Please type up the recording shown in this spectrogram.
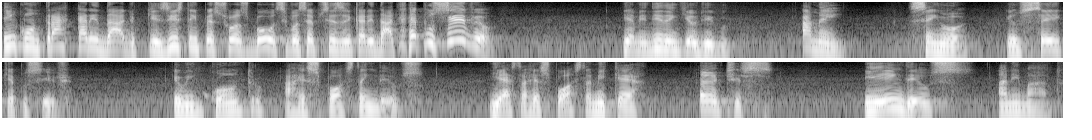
encontrar caridade, porque existem pessoas boas se você precisa de caridade. É possível! E à medida em que eu digo, Amém, Senhor, eu sei que é possível, eu encontro a resposta em Deus. E essa resposta me quer antes e em Deus animado,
